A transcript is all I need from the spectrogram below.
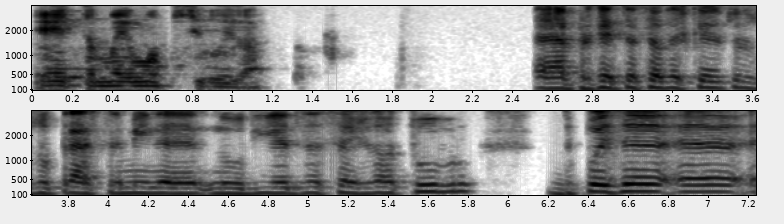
é também uma possibilidade a apresentação das candidaturas, o prazo termina no dia 16 de outubro, depois a, a,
